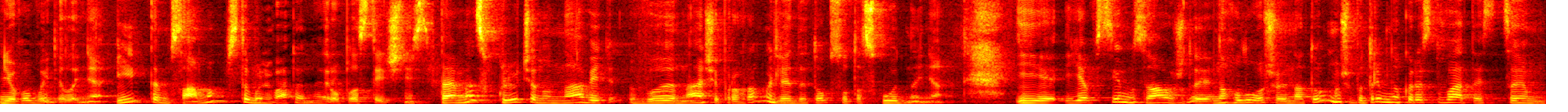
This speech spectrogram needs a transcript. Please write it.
Його виділення і тим самим стимулювати нейропластичність. ТМС включено навіть в наші програми для детоксу та схуднення. І я всім завжди наголошую на тому, що потрібно користуватись цим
